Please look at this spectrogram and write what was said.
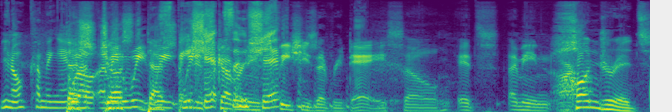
you know coming in? That's well, I mean, we, we, we discover and new shit. species every day, so it's. I mean, our, Hundreds,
